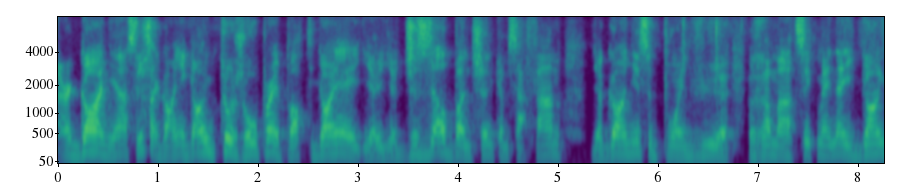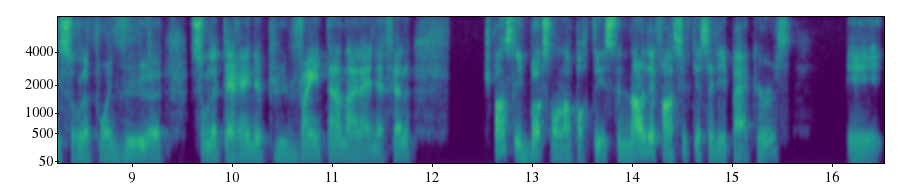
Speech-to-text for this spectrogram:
un gagnant. C'est juste un gagnant. Il gagne toujours, peu importe. Il, gagne, il, y a, Giselle Bundchen comme sa femme. Il a gagné sur le point de vue euh, romantique. Maintenant, il gagne sur le point de vue euh, sur le terrain depuis 20 ans dans la NFL. Je pense que les Bucks vont l'emporter. C'est une meilleure défensive que celle des Packers. Et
